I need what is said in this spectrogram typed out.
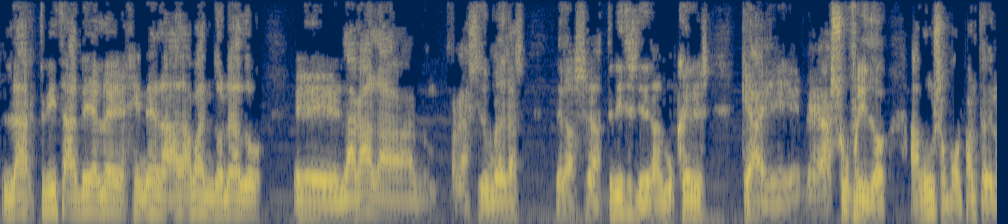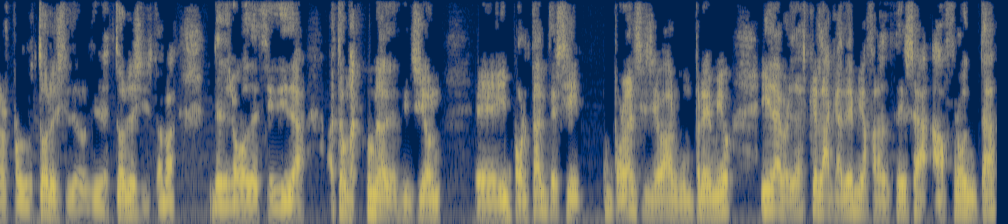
La actriz Adele Genel ha abandonado la gala, porque ha sido una de las de las actrices y de las mujeres que ha, eh, ha, sufrido abuso por parte de los productores y de los directores y estaba desde luego decidida a tomar una decisión eh, importante si Polanski lleva algún premio y la verdad es que la Academia Francesa afronta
